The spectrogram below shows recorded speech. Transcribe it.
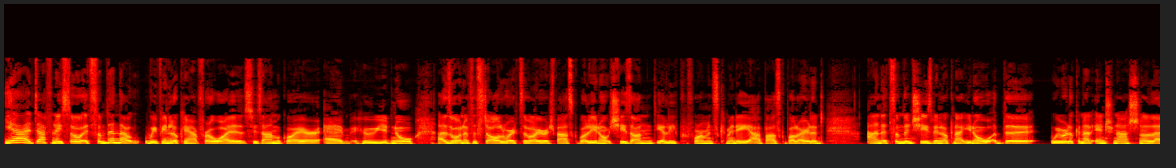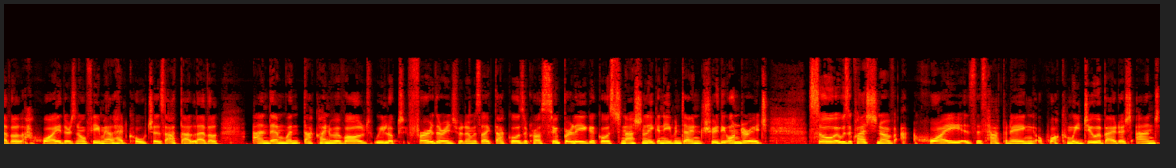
Yeah, definitely. So it's something that we've been looking at for a while. Suzanne Maguire, um, who you'd know as one of the stalwarts of Irish basketball, you know, she's on the Elite Performance Committee at Basketball Ireland. And it's something she's been looking at, you know, the we were looking at international level, why there's no female head coaches at that level. And then when that kind of evolved, we looked further into it and was like, that goes across Super League, it goes to National League and even down through the underage. So it was a question of why is this happening? What can we do about it? And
